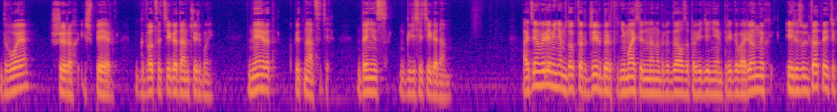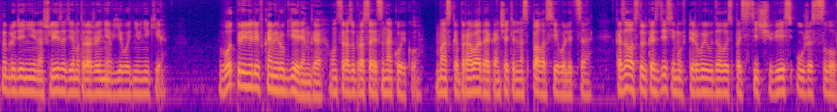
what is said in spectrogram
Двое – Ширах и Шпеер – к 20 годам тюрьмы. Нейрот – к 15. Деннис – к 10 годам. А тем временем доктор Джильберт внимательно наблюдал за поведением приговоренных, и результаты этих наблюдений нашли затем отражение в его дневнике. Вот привели в камеру Геринга, он сразу бросается на койку. Маска бравады окончательно спала с его лица. Казалось, только здесь ему впервые удалось постичь весь ужас слов.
